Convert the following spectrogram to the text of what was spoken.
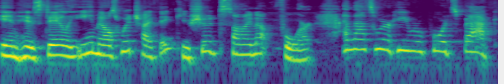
in his daily emails, which I think you should sign up for. And that's where he reports back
